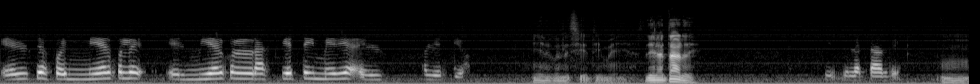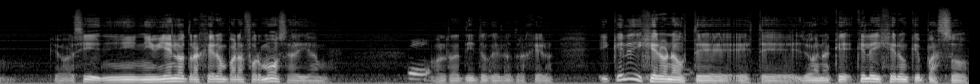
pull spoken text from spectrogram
Él se fue el miércoles, el miércoles a las siete y media, él falleció. Miércoles siete y media. ¿De la tarde? Sí, de la tarde. Mm, así, ni, ni bien lo trajeron para Formosa, digamos. Sí. Al ratito que lo trajeron. ¿Y qué le dijeron a usted, este, Joana? ¿Qué, qué le dijeron que pasó?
